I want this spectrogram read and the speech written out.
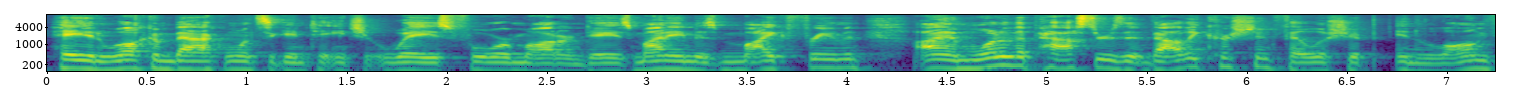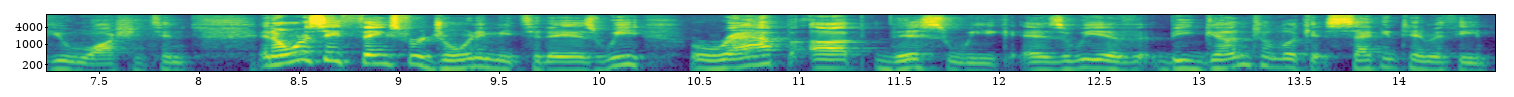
Hey, and welcome back once again to Ancient Ways for Modern Days. My name is Mike Freeman. I am one of the pastors at Valley Christian Fellowship in Longview, Washington. And I want to say thanks for joining me today as we wrap up this week as we have begun to look at 2 Timothy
